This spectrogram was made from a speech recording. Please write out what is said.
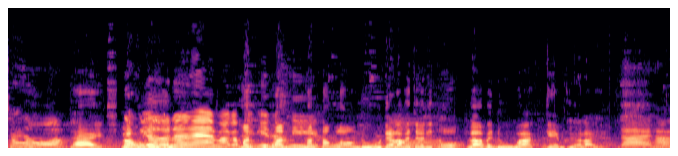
ใช่เหรอ ใช่ต้องลเยดูอะแน่ๆมากับมันพี่พีมัทันนทีมันต้องลองดูเดี๋ยวเราไปเจอที่โต๊ะแล้วไปดูว่าเกมคืออะไร ได้ค่ะ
